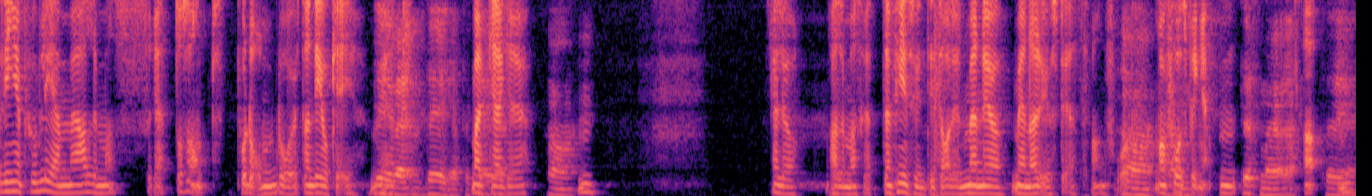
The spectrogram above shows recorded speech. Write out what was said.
Är det inga problem med allemansrätt och sånt på dem då? Utan det är okej? Det är, det är helt okej. Markägare? Ja. Eller ja, allemansrätt. Den finns ju inte i Italien men jag menar just det att man får, Ja, man får ja. springa. Mm. Det får man göra. Ja, Det är mm.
